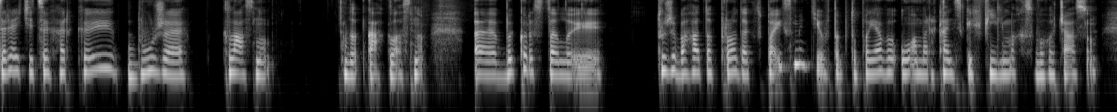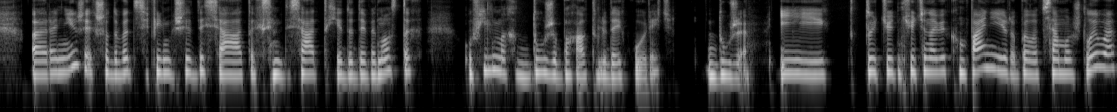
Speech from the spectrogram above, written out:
до речі, цигарки дуже класно в лапках класно, е, використали дуже багато продакт плейсментів, тобто появи у американських фільмах свого часу. Е, раніше, якщо дивитися фільм 60-х, 70-х і до 90-х, у фільмах дуже багато людей курять. Дуже. І тютюнові компанії робили все можливе,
